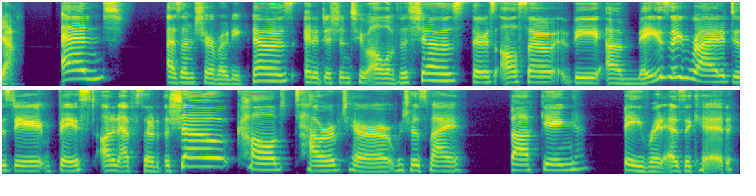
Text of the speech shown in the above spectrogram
Yeah. And as I'm sure Monique knows, in addition to all of the shows, there's also the amazing ride at Disney based on an episode of the show called Tower of Terror, which was my fucking favorite as a kid.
